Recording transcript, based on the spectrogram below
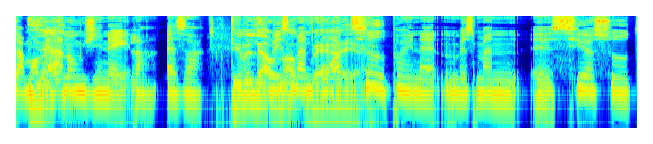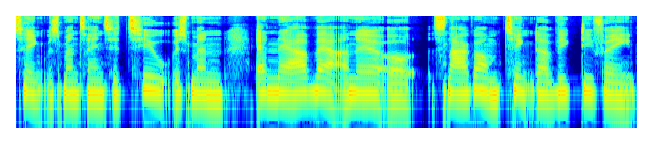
Der må Ja. være nogle signaler. Altså, Det vil der hvis man være, bruger ja. tid på hinanden, hvis man øh, siger søde ting, hvis man tager initiativ, hvis man er nærværende og snakker om ting, der er vigtige for en.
